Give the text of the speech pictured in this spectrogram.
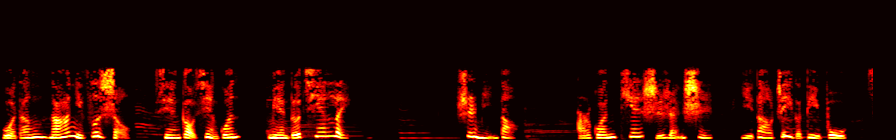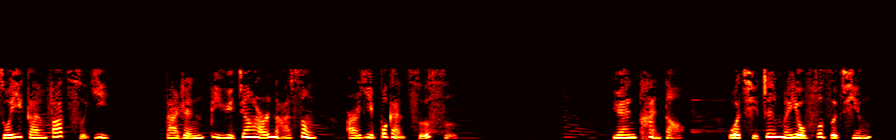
我当拿你自首，先告县官，免得牵累。”市民道。而观天时人事已到这个地步，所以敢发此意。大人必欲将儿拿送，而亦不敢辞死。渊叹道：“我岂真没有父子情，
